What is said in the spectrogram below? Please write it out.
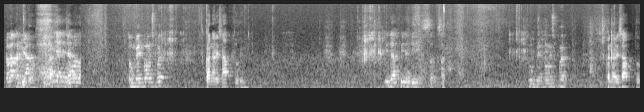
kerja. Gitu. kerja. Tumben pulang cepet. Kan hari Sabtu. Pindah pindah gini. Tumben pulang cepet Kan hari Sabtu.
